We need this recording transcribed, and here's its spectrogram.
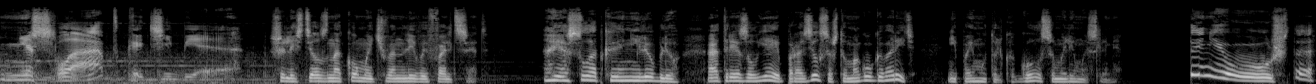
«Не сладко тебе?» — шелестел знакомый чванливый фальцет. «А я сладкое не люблю», — отрезал я и поразился, что могу говорить. Не пойму только голосом или мыслями. «Да неужто?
